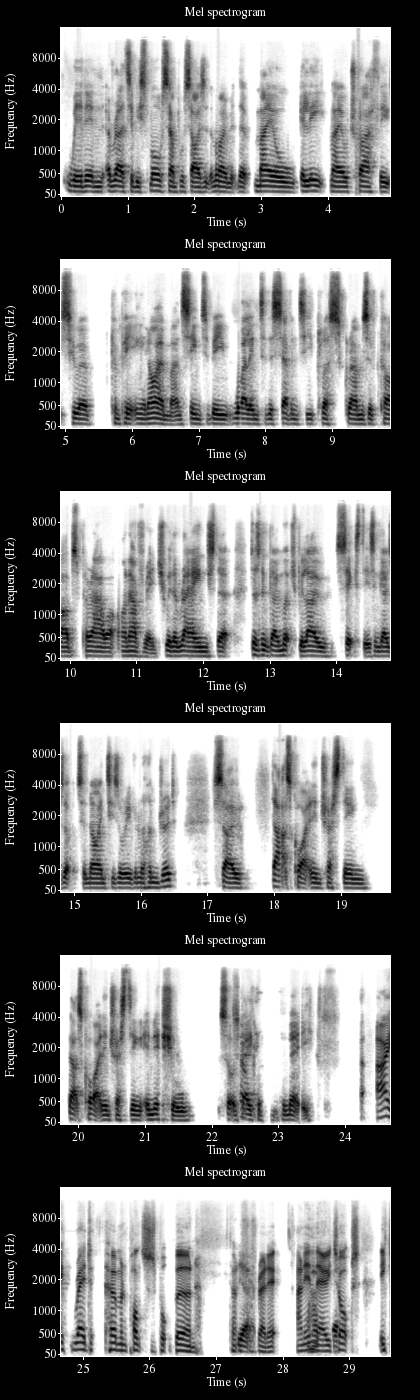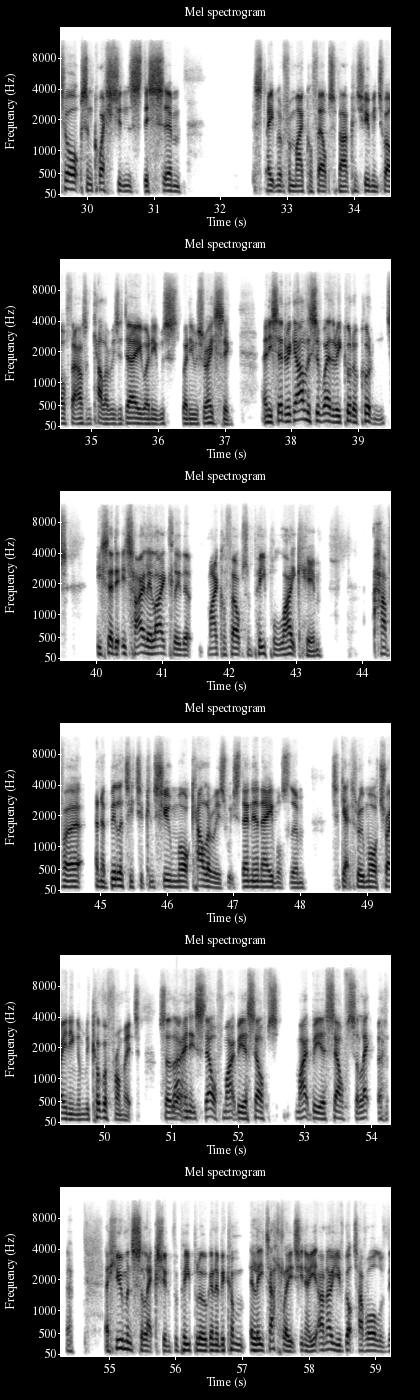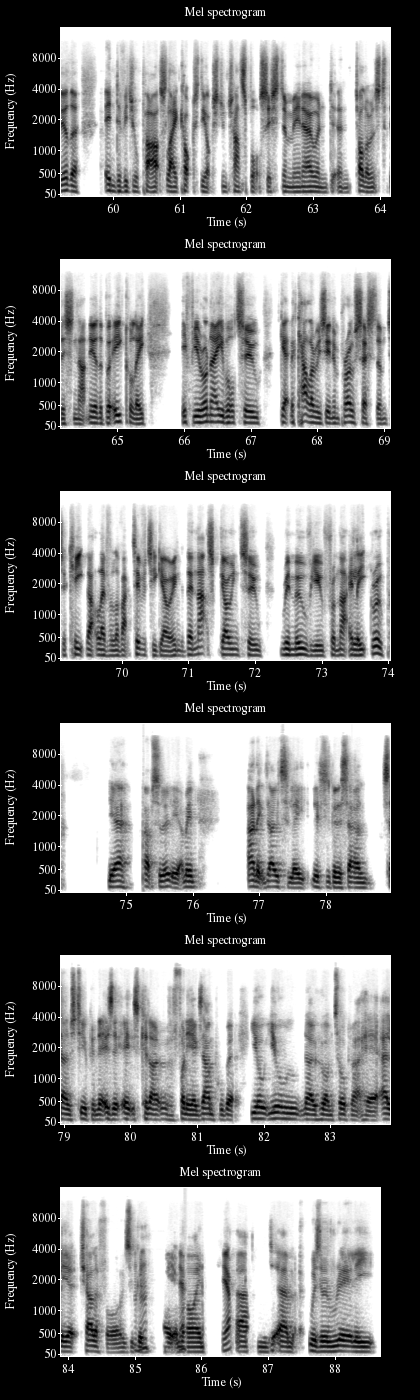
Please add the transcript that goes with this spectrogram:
within a relatively small sample size at the moment that male elite male triathletes who are competing in Ironman seem to be well into the 70 plus grams of carbs per hour on average, with a range that doesn't go much below 60s and goes up to 90s or even 100. So that's quite an interesting. That's quite an interesting initial sort of so, data for me. I read Herman Pontzer's book Burn. Don't know yeah. if you've read it. And in there, he talks he talks and questions this um, statement from Michael Phelps about consuming twelve thousand calories a day when he was when he was racing, and he said, regardless of whether he could or couldn't, he said it's highly likely that Michael Phelps and people like him have a an ability to consume more calories, which then enables them to get through more training and recover from it. So that yeah. in itself might be a self might be a self select a, a, a, human selection for people who are going to become elite athletes. You know, I know you've got to have all of the other individual parts like the oxygen transport system, you know, and and tolerance to this and that and the other. But equally, if you're unable to get the calories in and process them to keep that level of activity going, then that's going to remove you from that elite group. Yeah, absolutely. I mean, anecdotally, this is going to sound sound stupid. It is it's kind of a funny example, but you'll you'll know who I'm talking about here. Elliot Chalifour, who's a good mm-hmm. mate of yep. mine, yeah, and um, was a really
